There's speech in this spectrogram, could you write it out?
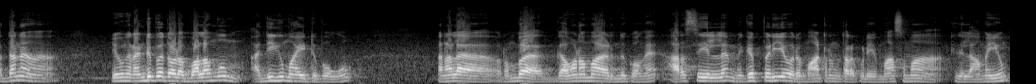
அதுதானே இவங்க ரெண்டு பேர்த்தோட பலமும் அதிகமாகிட்டு போகும். அதனால் ரொம்ப கவனமாக இருந்துக்கோங்க. அரசியலில் மிகப்பெரிய ஒரு மாற்றம் தரக்கூடிய மாதமாக இதில் அமையும்.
